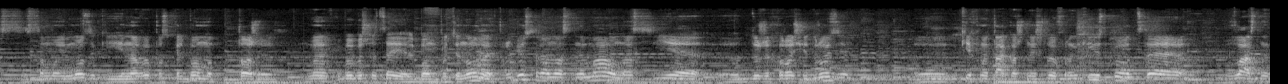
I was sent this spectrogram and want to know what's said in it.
с- самої музики і на випуск альбому теж. Ми якби ще цей альбом потягнули. Продюсера у нас нема, у нас є е, дуже хороші друзі, е, яких ми також знайшли у Франківську. Це власник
